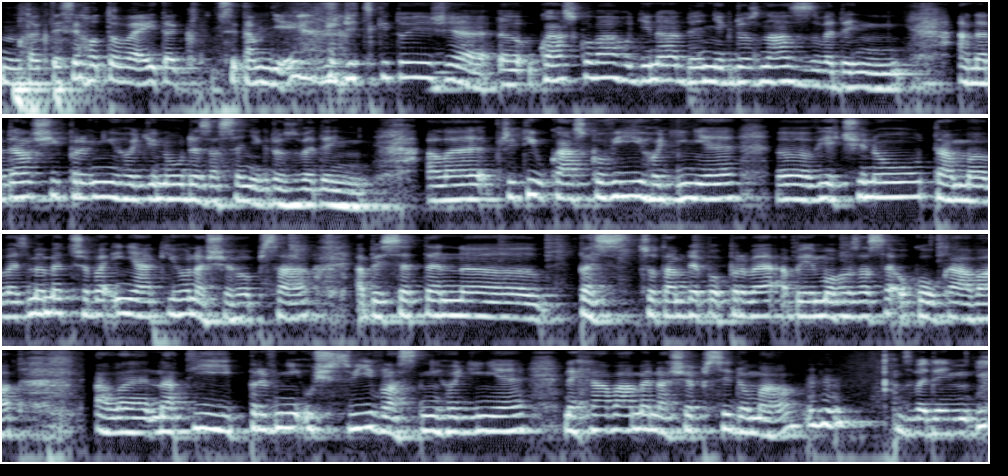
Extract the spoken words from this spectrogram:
hm, tak ty jsi hotovej, tak si tam jdi. Vždycky to je, že eh, ukázková hodina jde někdo z nás z vedení a na další první hodinu jde zase někdo z vedení. Ale při té ukázkové hodině eh, většinou tam vezmeme třeba i nějakého našeho psa, aby se ten pes, co tam jde poprvé, aby mohl zase okoukávat, ale na té první už svý vlastní hodině necháváme naše psy doma mm-hmm. z vedení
